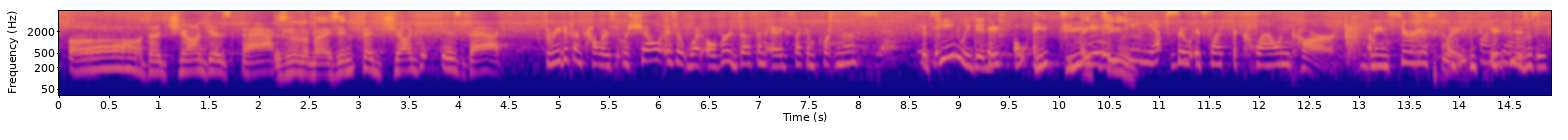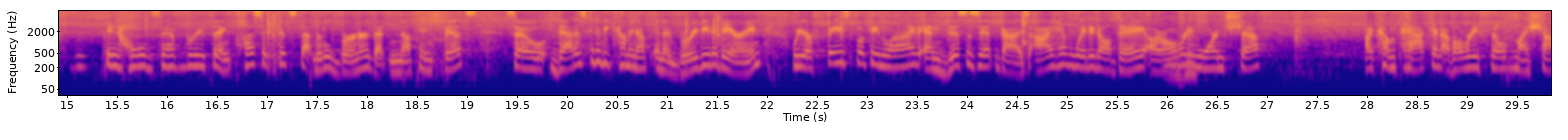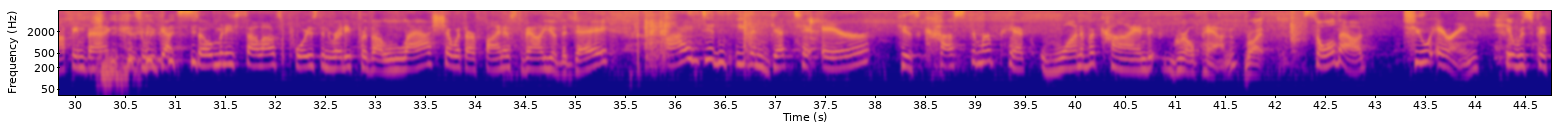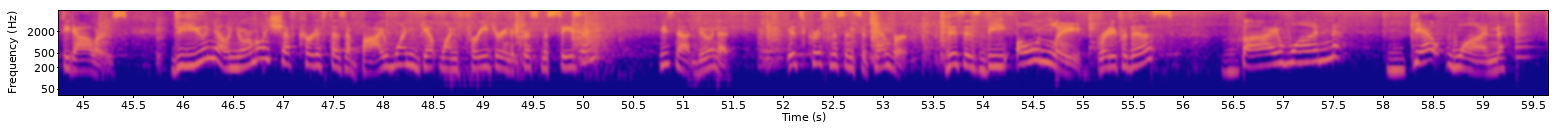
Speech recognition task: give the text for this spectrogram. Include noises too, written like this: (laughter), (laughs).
Oh, the jug is back. Isn't it amazing? The jug is back. Three different colors. Rochelle, is it what, over a dozen eggs I can put in this? 18 we did. Eight, oh, 18? We did 18. 18, yep. So it's like the clown car. I mean, seriously, it, it just, it holds everything. Plus, it fits that little burner that nothing fits. So that is going to be coming up in an abbreviated airing. We are Facebooking live, and this is it, guys. I have waited all day. I already mm-hmm. warned Chef. I come packing. I've already filled my shopping bag because we've got so (laughs) many sellouts poised and ready for the last show with our finest value of the day. I didn't even get to air his customer pick one-of-a-kind grill pan. Right. Sold out, two airings, it was $50. Do you know, normally Chef Curtis does a buy one, get one free during the Christmas season. He's not doing it. It's Christmas in September. This is the only, ready for this? Buy one, get one,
